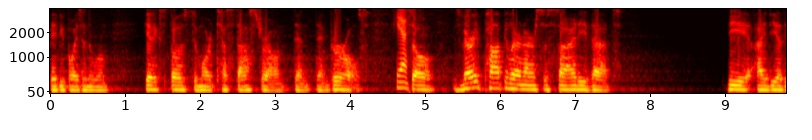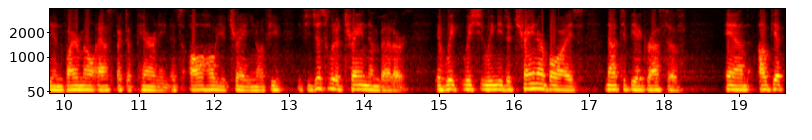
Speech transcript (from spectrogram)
baby boys in the womb, get exposed to more testosterone than, than girls. Yes. So it's very popular in our society that the idea, the environmental aspect of parenting. It's all how you train. You know, if you if you just would have trained them better, if we we should we need to train our boys not to be aggressive. And I'll get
